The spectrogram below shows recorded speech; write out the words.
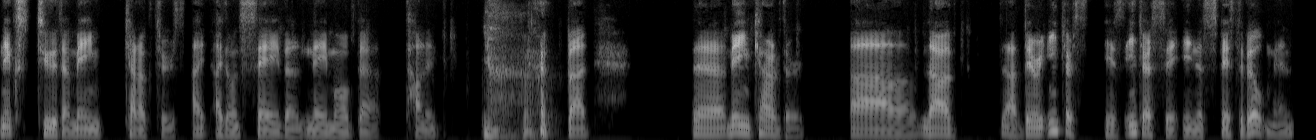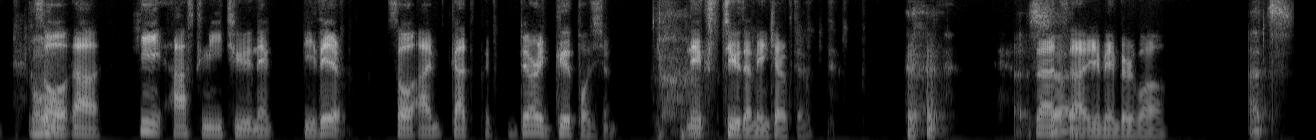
next to the main characters. I I don't say the name of the talent, but the main character uh loved uh, very interest is interested in space development. So Oh. uh he asked me to ne be there. So I got a very good position next to the main character. That's uh, I remember well. that's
